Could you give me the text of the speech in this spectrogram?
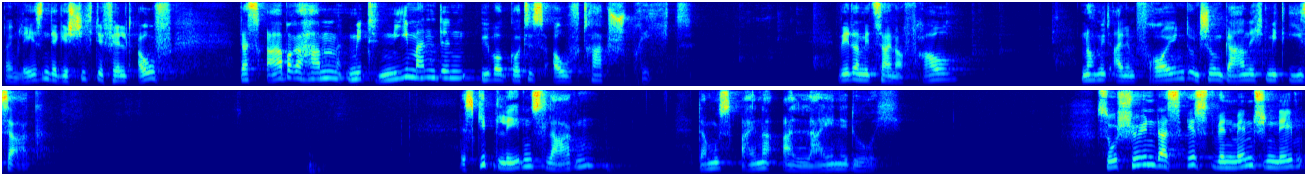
Beim Lesen der Geschichte fällt auf, dass Abraham mit niemanden über Gottes Auftrag spricht. Weder mit seiner Frau, noch mit einem Freund und schon gar nicht mit Isaak. Es gibt Lebenslagen, da muss einer alleine durch. So schön das ist, wenn Menschen neben,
